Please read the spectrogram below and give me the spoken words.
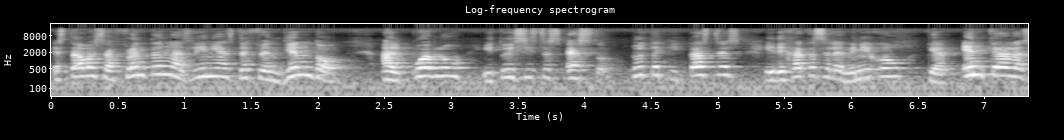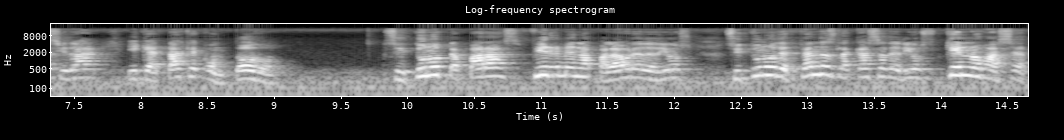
estabas a frente en las líneas defendiendo al pueblo y tú hiciste esto. Tú te quitaste y dejaste al enemigo que entre a la ciudad y que ataque con todo. Si tú no te paras firme en la palabra de Dios, si tú no defiendes la casa de Dios, ¿quién lo va a hacer?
